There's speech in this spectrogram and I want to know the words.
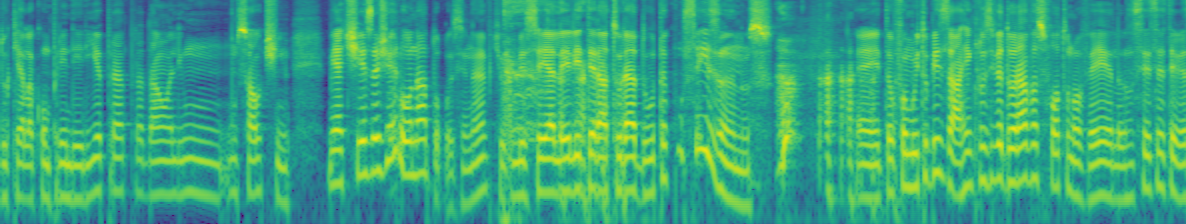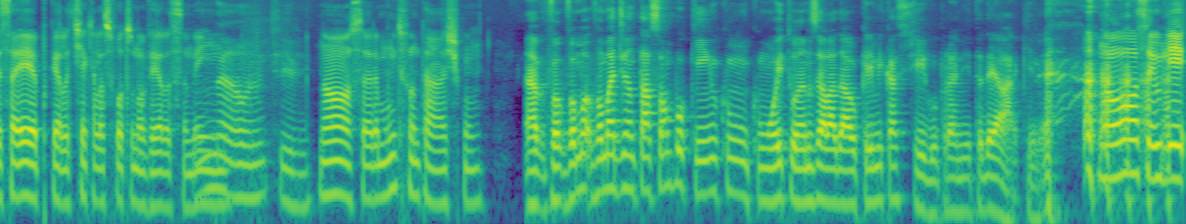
Do que ela compreenderia para dar um, ali um, um, saltinho. Minha tia exagerou na 12, né? Porque eu comecei a ler literatura adulta com 6 anos. É, então foi muito bizarro. Inclusive, adorava as fotonovelas. Não sei se você teve essa época, ela tinha aquelas fotonovelas também. Não, não tive. Nossa, era muito fantástico. Ah, vamos, vamos adiantar só um pouquinho, com oito anos ela dá o crime e castigo pra Anitta Deac, né? Nossa, eu li.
